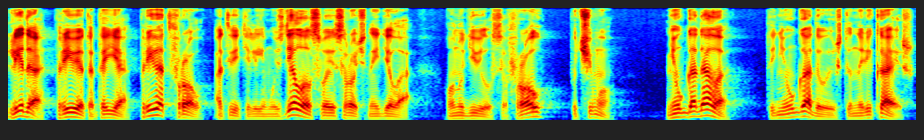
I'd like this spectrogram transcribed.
«Лида, привет, это я». «Привет, Фрол», — ответили ему. «Сделал свои срочные дела». Он удивился. «Фрол? Почему? Не угадала? Ты не угадываешь, ты нарекаешь.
